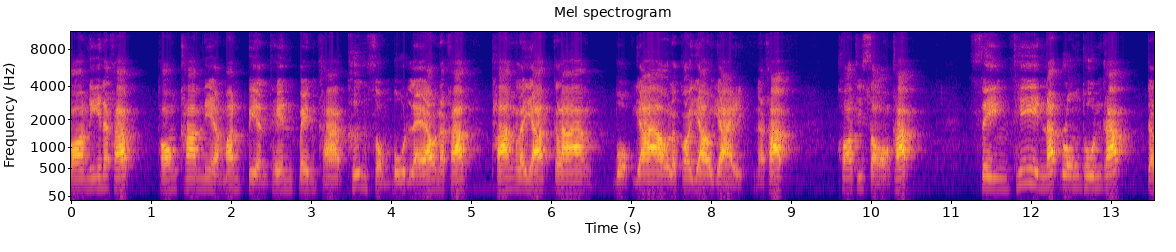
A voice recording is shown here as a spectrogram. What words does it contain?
ตอนนี้นะครับ ทองคำเนี่ยมันเปลี่ยนเทรนเป็นขาขึ้นสมบูรณ์แล้วนะครับ ทั้งระยะกลาง บวกยาวแล้วก็ยาวใหญ่นะครับ ข้อที่ 2 ครับ สิ่งที่นักลงทุนครับ จะ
